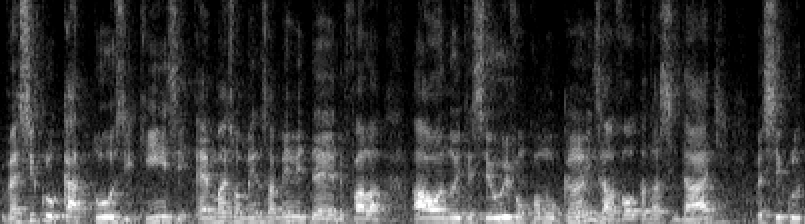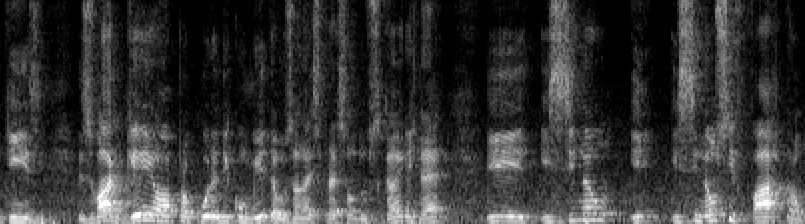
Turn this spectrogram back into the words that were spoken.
Versículo 14 e 15 é mais ou menos a mesma ideia. Ele fala: Ao anoitecer uivam como cães à volta da cidade. Versículo 15: Eles vagueiam à procura de comida, usando a expressão dos cães, né? e, e, se não, e, e se não se fartam,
